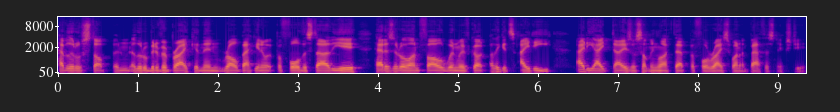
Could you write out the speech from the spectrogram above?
have a little stop and a little bit of a break and then roll back into it before the start of the year? How does it all unfold when we've got I think it's 80, 88 days or something like that before race one at Bathurst next year?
